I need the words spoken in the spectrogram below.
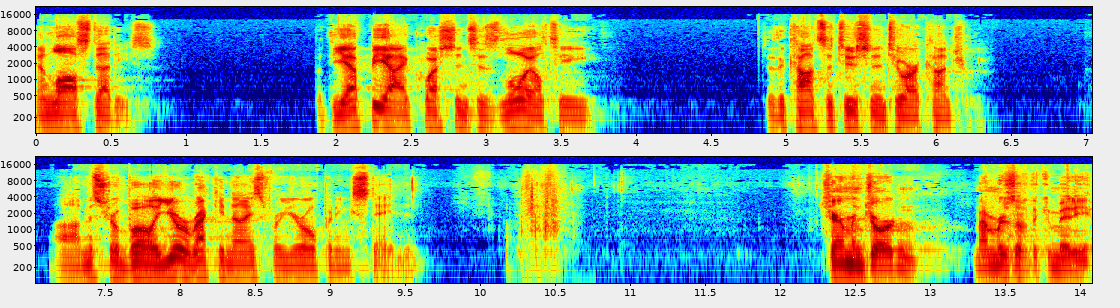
and law studies. But the FBI questions his loyalty to the Constitution and to our country. Uh, Mr. O'Boyle, you're recognized for your opening statement. Chairman Jordan, members of the committee,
